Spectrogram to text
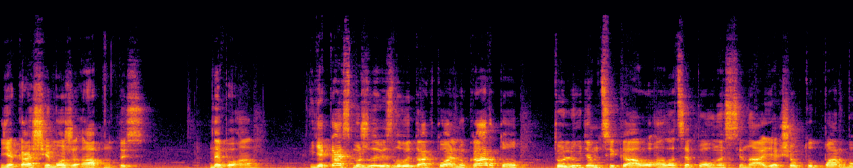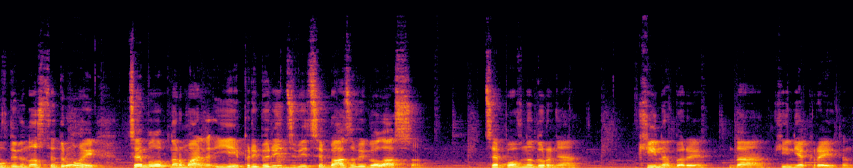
яка ще може апнутись непогано. Якась можливість зловити актуальну карту, то людям цікаво, але це повна стіна. Якщо б тут парк був 92-й, це було б нормально. І їй, приберіть звідси базові голасо. Це повна дурня. Кіна бери, да, кінь як рейтинг.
